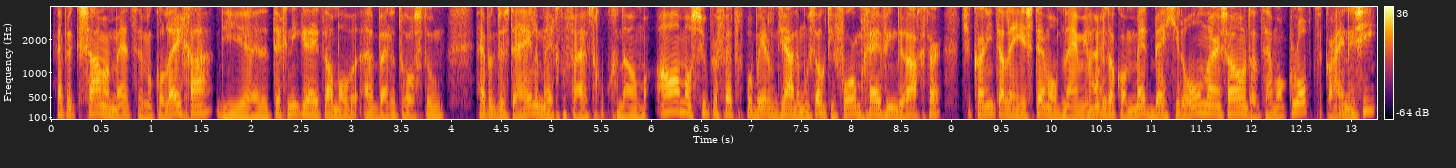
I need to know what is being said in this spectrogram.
heb ik samen met eh, mijn collega... die eh, de techniek deed allemaal eh, bij de Tros toen... heb ik dus de hele 9 tot 50 opgenomen. Allemaal super vet geprobeerd. Want ja, er moest ook die vormgeving erachter. Dus je kan niet alleen je stem opnemen. Je Nee. moet het ook al met bedje eronder en zo. Dat het helemaal klopt qua energie.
